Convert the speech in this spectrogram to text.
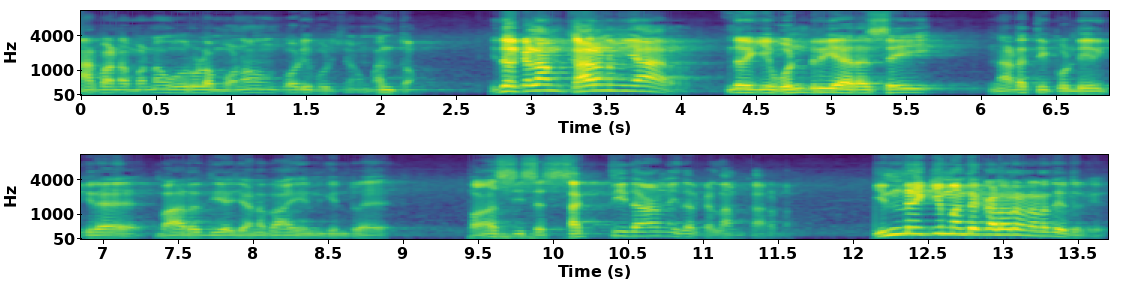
ஆர்ப்பாட்டம் பண்ணோம் ஊர்வலம் போனோம் கோடி பிடிச்சோம் வந்தோம் இதற்கெல்லாம் காரணம் யார்? இன்றைக்கு ஒன்றிய அரசை நடத்தி கொண்டிருக்கிற பாரதிய ஜனதா என்கின்ற பாசிச சக்தி தான் இதற்கெல்லாம் காரணம். இன்றைக்கும் அந்த கலவரம் நடந்துட்டு இருக்கு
